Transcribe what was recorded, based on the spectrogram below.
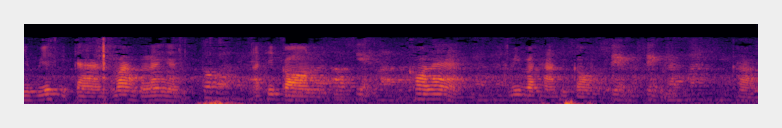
ยิบวิสิการว่าไปแล้วไงอธิกร ข้อแรก วิปัฏาธิกรครับ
